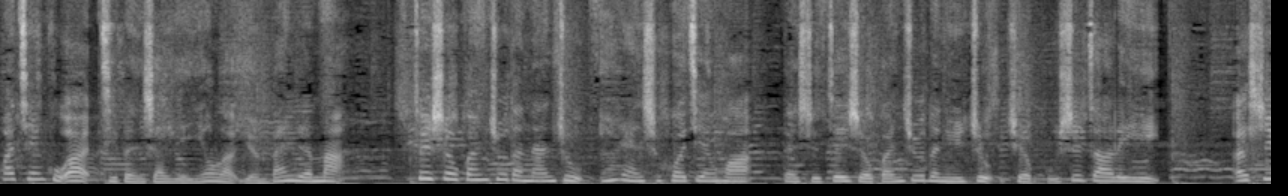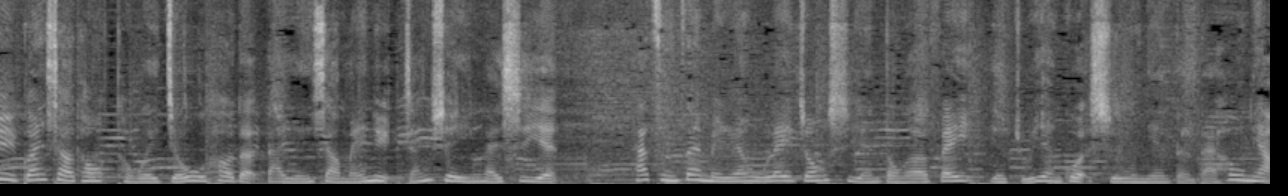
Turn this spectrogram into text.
花千骨二》基本上沿用了原班人马，最受关注的男主依然是霍建华，但是最受关注的女主却不是赵丽颖。而是与关晓彤同为九五后的大眼小美女张雪迎来饰演。她曾在《美人无泪》中饰演董鄂妃，也主演过《十五年等待候鸟》，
